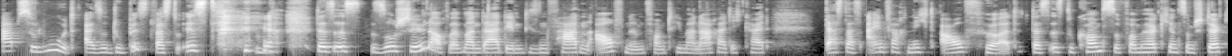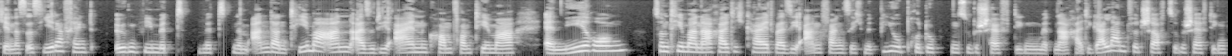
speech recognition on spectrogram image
Absolut. Also du bist, was du isst. Mhm. das ist so schön, auch wenn man da den, diesen Faden aufnimmt vom Thema Nachhaltigkeit dass das einfach nicht aufhört. Das ist, du kommst so vom Höckchen zum Stöckchen. Das ist, jeder fängt irgendwie mit, mit einem anderen Thema an. Also die einen kommen vom Thema Ernährung zum Thema Nachhaltigkeit, weil sie anfangen, sich mit Bioprodukten zu beschäftigen, mit nachhaltiger Landwirtschaft zu beschäftigen.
